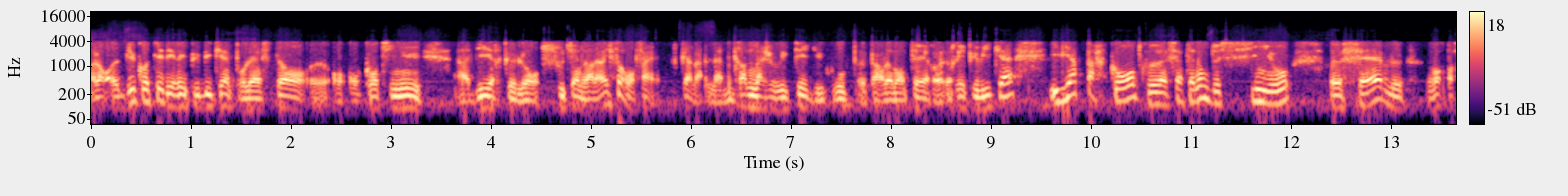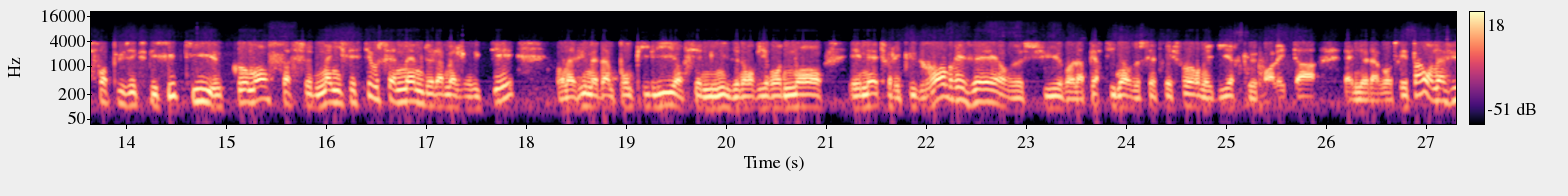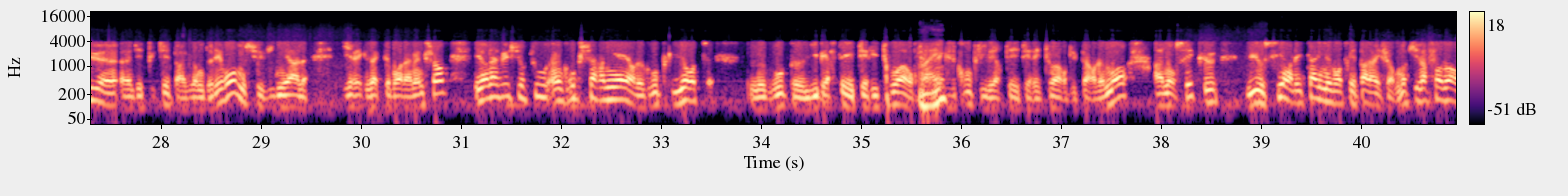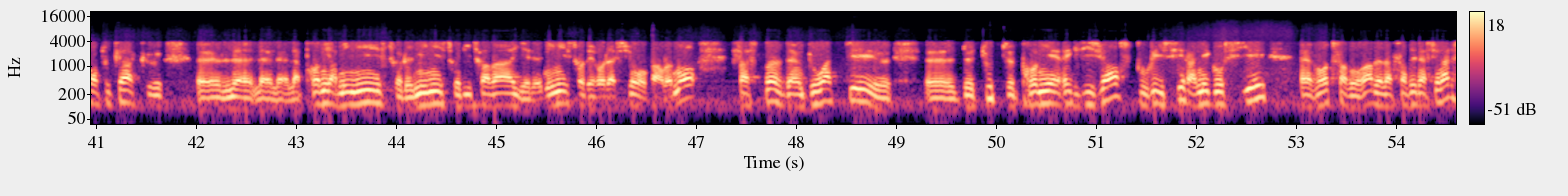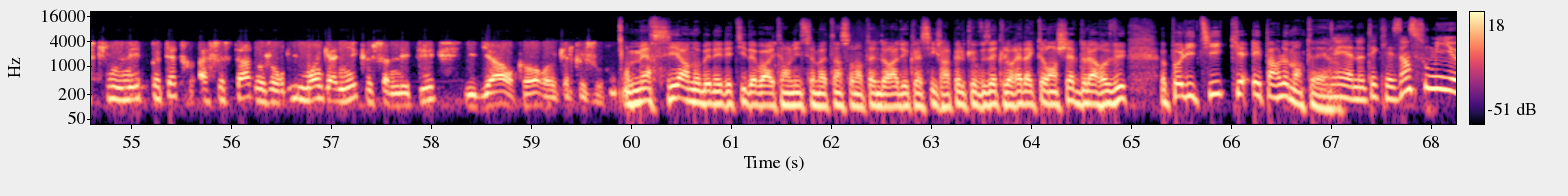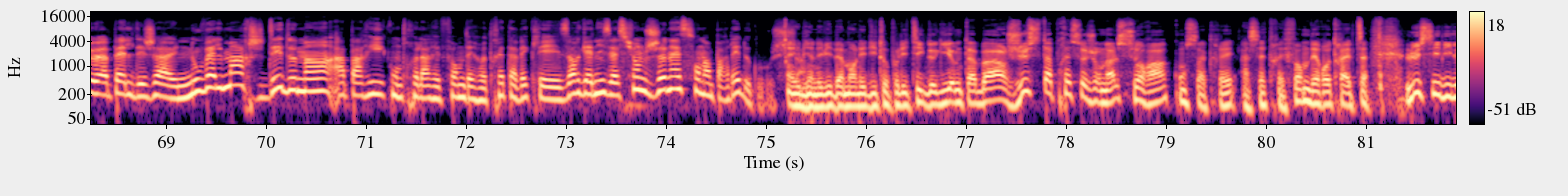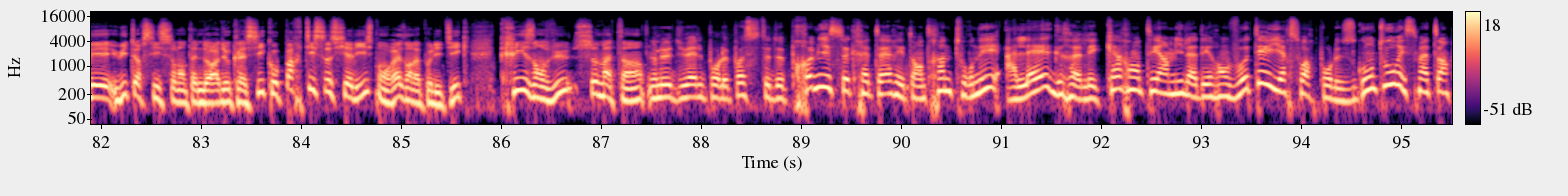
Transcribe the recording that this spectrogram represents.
Alors, du côté des républicains, pour l'instant, on continue à dire que l'on soutiendra la réforme. Enfin, la, la, grande majorité du groupe parlementaire républicain. Il y a par contre un certain nombre de signaux euh, faibles, voire parfois plus explicites, qui euh, commencent à se manifester au sein même de la majorité. On a vu Madame Pompili, ancienne ministre de l'Environnement, émettre les plus grandes réserves sur la pertinence de cette réforme et dire que en l'état, elle ne la voterait pas. On a vu un, un député, par exemple, de l'Hérault, Monsieur Vignal, dire exactement la même chose. Et on a vu surtout un groupe charnière, le groupe Lyot, le groupe Liberté et Territoire, enfin Oui. l'ex-groupe Liberté et Territoire du Parlement, annonçait que lui aussi, en l'état, il ne voterait pas la réforme. Donc il va falloir en tout cas que euh, la, la- la- la première ministre, le ministre du Travail et le ministre des Relations au Parlement fassent preuve d'un doigté euh, de toute première exigence pour réussir à négocier un vote favorable à l'Assemblée nationale, ce qui n'est peut-être à ce stade aujourd'hui moins gagné que ça ne l'était il y a encore euh, quelques jours. Merci Arnaud Benedetti d'avoir été en ligne ce matin sur l'antenne de Radio Classique. Je rappelle que vous êtes le rédacteur en chef de la revue politique et parlementaire. Et à noter que les Insoumis, eux, appellent déjà à une nouvelle marche dès demain à Paris contre la réforme des retraites avec les organisations de jeunesse. On en parlait de gauche. Et bien évidemment, l'édito politique de Guillaume Tabar, juste après ce journal, sera consacré à cette réforme des retraites. Lucille, il est 8h06 sur l'antenne de Radio Classique. Au Parti Socialiste, on reste dans la politique. Crise en vue ce matin. Le duel pour le poste de premier secrétaire est en train de tourner à l'aigre. Les 41 000 adhérents votés hier soir pour le second tour. Et ce matin,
